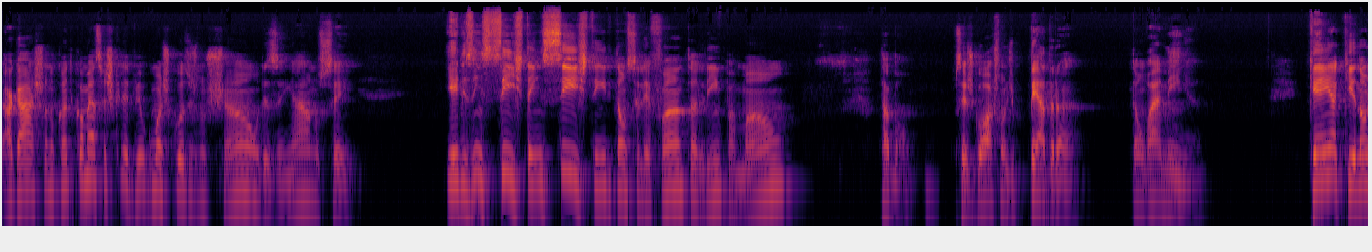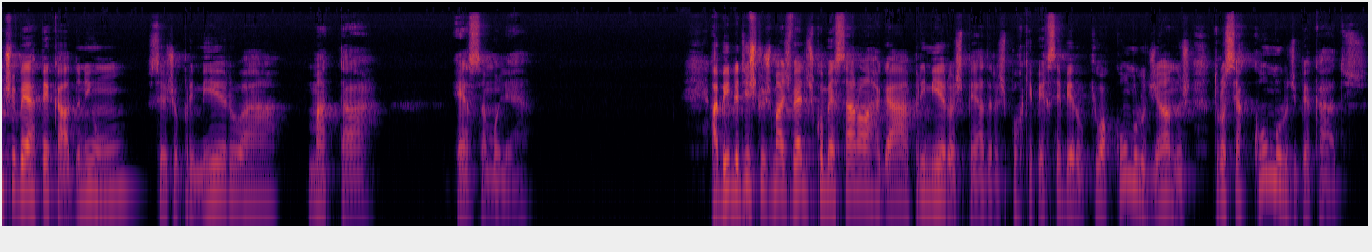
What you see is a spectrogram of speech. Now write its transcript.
agacha no canto e começa a escrever algumas coisas no chão, desenhar, não sei. E eles insistem, insistem, então se levanta, limpa a mão. Tá bom, vocês gostam de pedra? Então vai a minha. Quem aqui não tiver pecado nenhum, seja o primeiro a matar essa mulher. A Bíblia diz que os mais velhos começaram a largar primeiro as pedras, porque perceberam que o acúmulo de anos trouxe acúmulo de pecados.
